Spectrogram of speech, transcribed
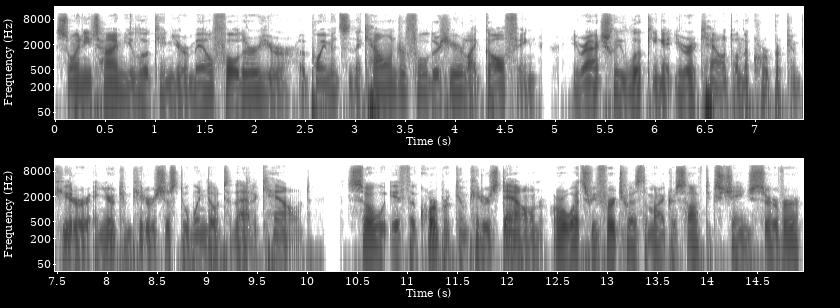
So anytime you look in your mail folder, your appointments in the calendar folder here, like golfing, you're actually looking at your account on the corporate computer and your computer is just a window to that account. So if the corporate computer's down, or what's referred to as the Microsoft Exchange server,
